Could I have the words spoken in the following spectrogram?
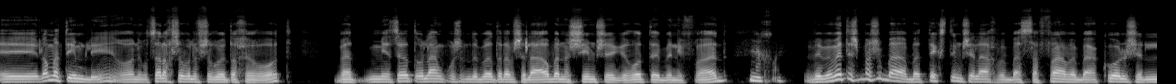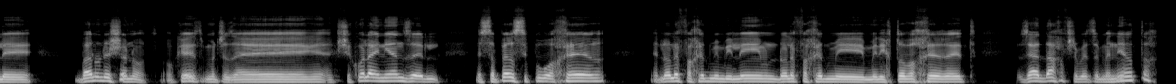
אה, לא מתאים לי, או אני רוצה לחשוב על אפשרויות אחרות, ואת מייצרת עולם, כמו שמדברת עליו, של הארבע נשים שגרות אה, בנפרד. נכון. ובאמת יש משהו בטקסטים שלך ובשפה ובהקול של... באנו לשנות, אוקיי? זאת אומרת שזה... שכל העניין זה לספר סיפור אחר, לא לפחד ממילים, לא לפחד מ... מלכתוב אחרת. זה הדחף שבעצם מניע אותך?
